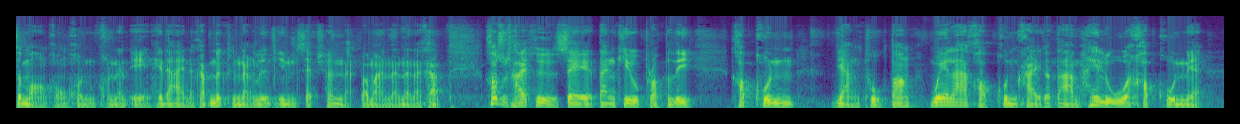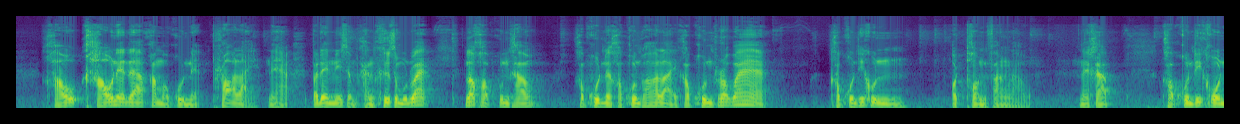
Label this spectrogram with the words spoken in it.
สมองของคนคนนั้นเองให้ได้นะครับ นึกถึงหนังเรื่อง Inception นะประมาณนั้นนะครับ ข้อสุดท้ายคือ say thank you properly ขอบคุณอย่างถูกต้องเวลาขอบคุณใครก็ตาม ให้รู้ว่าขอบคุณเนี่ยเขาเขาเนี่ยได้รับคำขอบคุณเนี่ยเพราะอะไรนะฮะประเด็นนี้สำคัญคือสมมติว่าเราขอบคุณเขาขอบคุณนะขอบคุณเพราะอะไร ขอบคุณเพราะว่าขอบคุณที่คุณอดทนฟังเรานะครับ ขอบคุณที่คน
